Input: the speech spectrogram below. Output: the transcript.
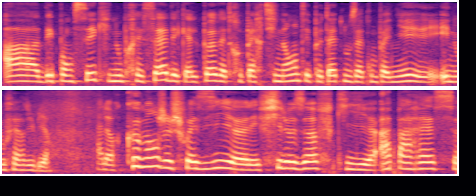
à des pensées qui nous précèdent et qu'elles peuvent être pertinentes et peut-être nous accompagner et, nous faire du bien. Alors, comment je choisis euh, les philosophes qui apparaissent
